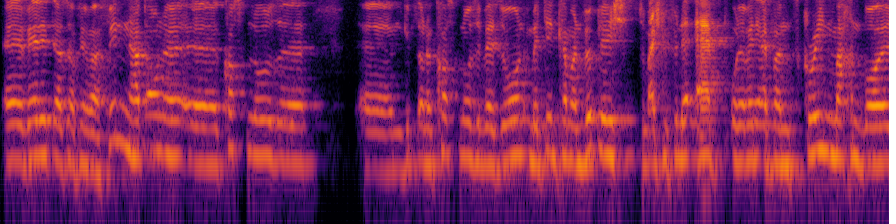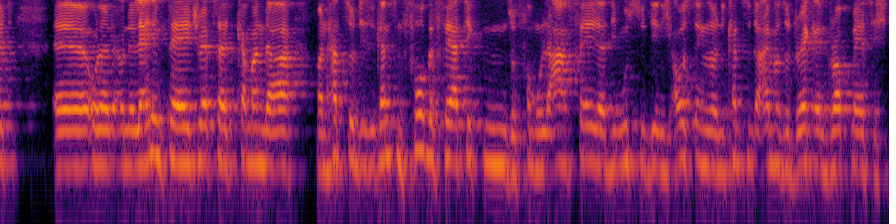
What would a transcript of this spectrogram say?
äh, werdet das auf jeden Fall finden. Hat auch eine äh, kostenlose, äh, gibt es auch eine kostenlose Version, mit denen kann man wirklich, zum Beispiel für eine App oder wenn ihr einfach einen Screen machen wollt äh, oder eine Landingpage, Website, kann man da, man hat so diese ganzen vorgefertigten, so Formularfelder, die musst du dir nicht ausdenken, sondern die kannst du da einfach so Drag-and-Drop-mäßig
